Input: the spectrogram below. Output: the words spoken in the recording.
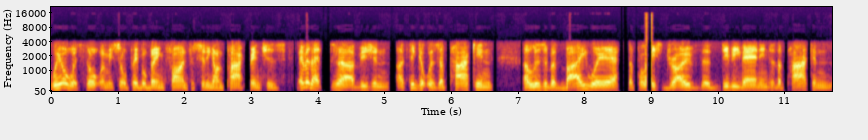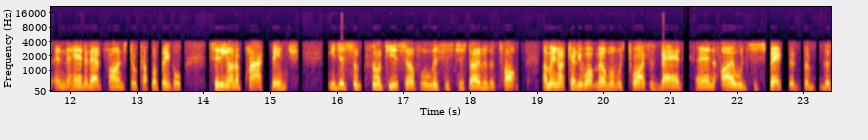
We always thought when we saw people being fined for sitting on park benches. Remember that uh, vision? I think it was a park in Elizabeth Bay where the police drove the divvy van into the park and, and handed out fines to a couple of people sitting on a park bench. You just thought to yourself, well, this is just over the top. I mean, I tell you what, Melbourne was twice as bad, and I would suspect that the, the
